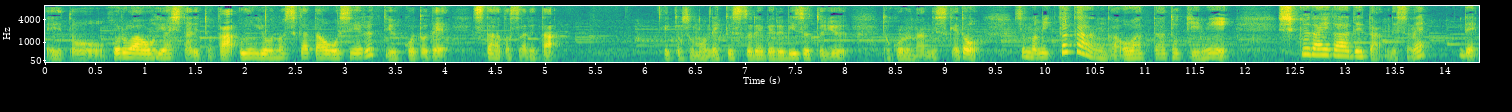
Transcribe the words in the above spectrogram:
えーと、フォロワーを増やしたりとか運用の仕方を教えるっていうことでスタートされた、えーと、そのネクストレベルビズというところなんですけどその3日間が終わった時に宿題が出たんですね。で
